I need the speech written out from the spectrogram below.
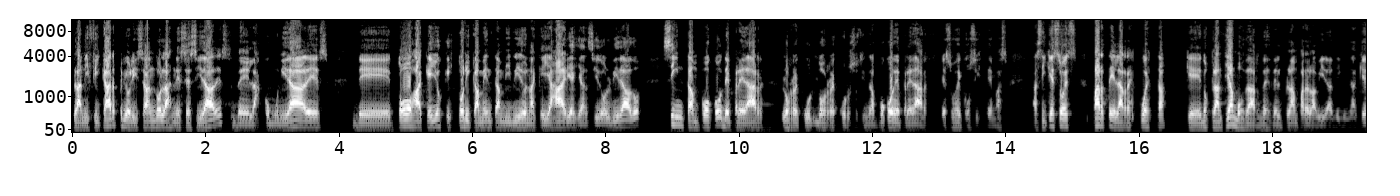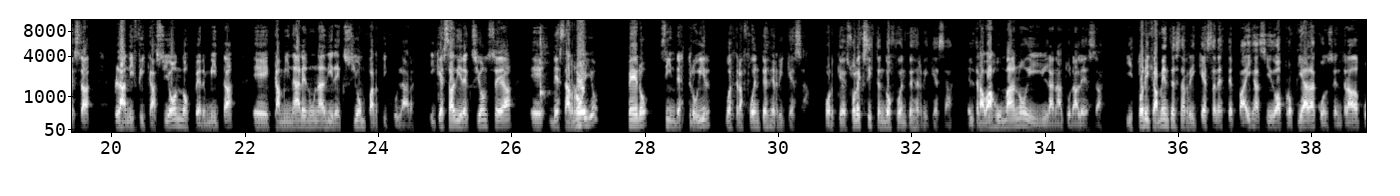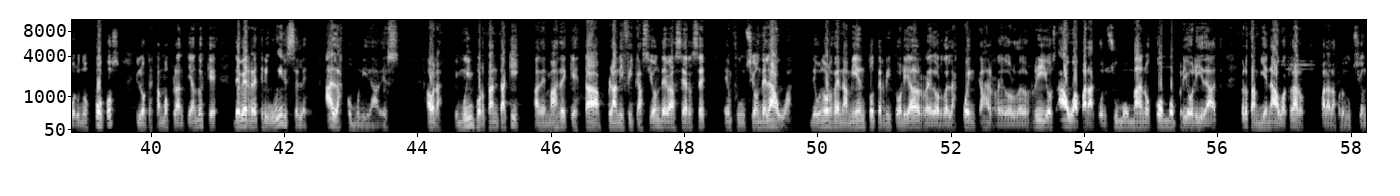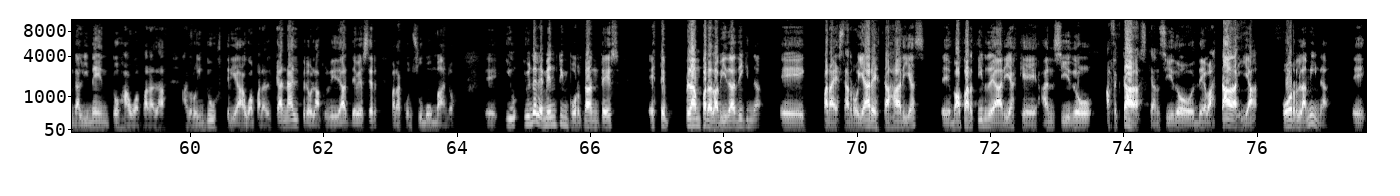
planificar priorizando las necesidades de las comunidades, de todos aquellos que históricamente han vivido en aquellas áreas y han sido olvidados, sin tampoco depredar los, los recursos, sin tampoco depredar esos ecosistemas. Así que eso es parte de la respuesta que nos planteamos dar desde el Plan para la Vida Digna, que esa planificación nos permita eh, caminar en una dirección particular y que esa dirección sea eh, desarrollo, pero sin destruir nuestras fuentes de riqueza, porque solo existen dos fuentes de riqueza, el trabajo humano y la naturaleza. Históricamente esa riqueza en este país ha sido apropiada, concentrada por unos pocos, y lo que estamos planteando es que debe retribuírsele a las comunidades. Ahora, es muy importante aquí, además de que esta planificación debe hacerse en función del agua, de un ordenamiento territorial alrededor de las cuencas, alrededor de los ríos, agua para consumo humano como prioridad, pero también agua, claro, para la producción de alimentos, agua para la agroindustria, agua para el canal, pero la prioridad debe ser para consumo humano. Eh, y, un elemento importante es este plan para la vida digna, eh, para desarrollar estas áreas, eh, va a partir de áreas que han sido afectadas, que han sido devastadas ya por la mina.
